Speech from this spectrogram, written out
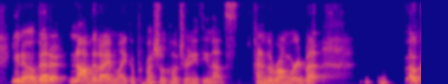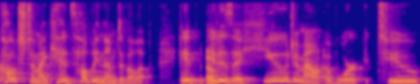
you know, a better, not that I'm like a professional coach or anything, that's kind of the wrong word, but a coach to my kids, helping them develop. It yeah. it is a huge amount of work to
